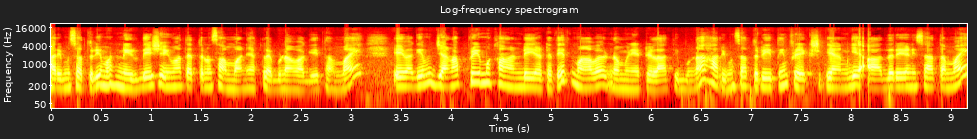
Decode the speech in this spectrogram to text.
හරිම සතුටුයි මට නිර්දේශ වීමත් ඇත්තටම සම්මානයක් ලැබුණා වගේ තමයි. ඒ වගේම ජනප්‍රියම කාණ්ඩය යටතේත් මාව නොමිනේට් වෙලා තිබුණා. හරිම සතුටුයි. ඉතින් ප්‍රේක්ෂකයන්ගේ ආදරය නිසා තමයි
